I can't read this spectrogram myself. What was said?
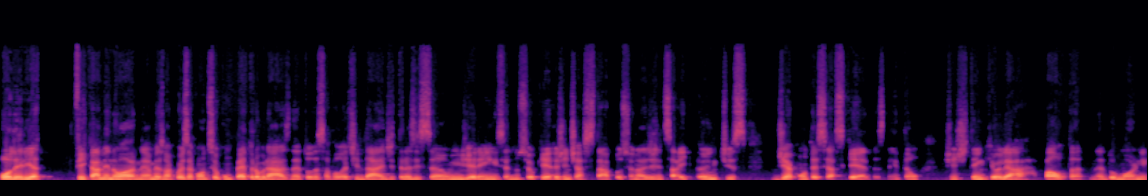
poderia ficar menor, né? A mesma coisa aconteceu com Petrobras, né? Toda essa volatilidade, transição, ingerência, não sei o que, a gente já está posicionado, a gente sai antes de acontecer as quedas, né? Então, a gente tem que olhar a pauta né, do morning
